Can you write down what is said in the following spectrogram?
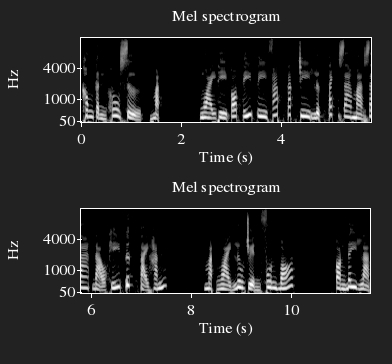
Không cần khu xử mặt. Ngoài thì có tí ti pháp tắc chi lực tách ra mà ra đạo khí tức tại hắn. Mặt ngoài lưu chuyển phun bó. Còn đây là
